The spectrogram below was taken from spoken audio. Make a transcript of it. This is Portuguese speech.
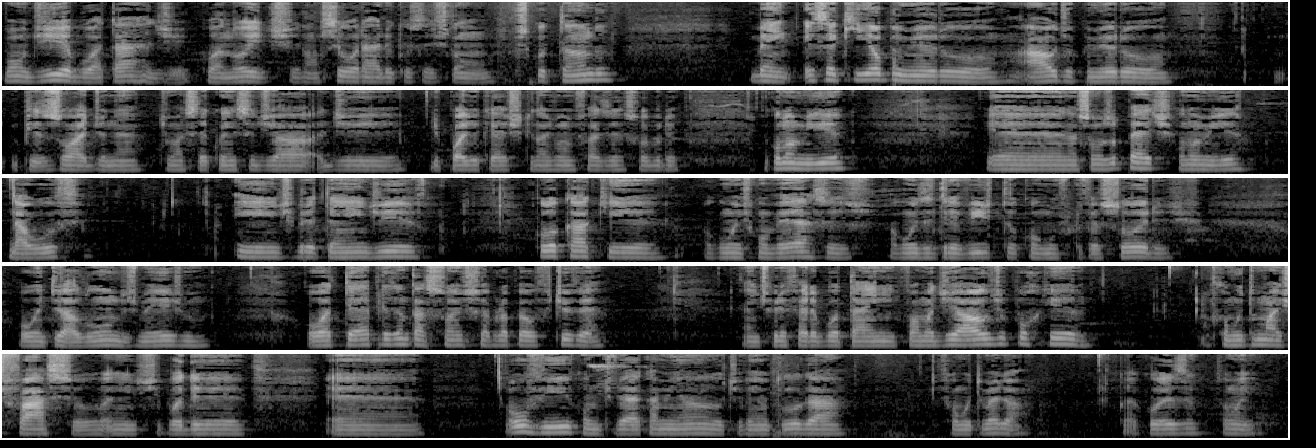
Bom dia, boa tarde, boa noite, não sei o horário que vocês estão escutando. Bem, esse aqui é o primeiro áudio, o primeiro episódio, né, de uma sequência de, de, de podcast que nós vamos fazer sobre economia. É, nós somos o PET, Economia, da UF, e a gente pretende colocar aqui algumas conversas, algumas entrevistas com alguns professores, ou entre alunos mesmo, ou até apresentações que a própria UF tiver. A gente prefere botar em forma de áudio porque fica muito mais fácil a gente poder é, ouvir quando estiver caminhando ou estiver em outro lugar. Fica muito melhor. Qualquer coisa, tamo aí.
